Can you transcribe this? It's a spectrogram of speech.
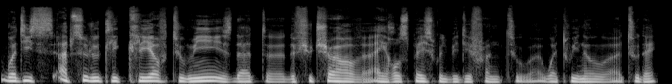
What is absolutely clear to me is that uh, the future of aerospace will be different to uh, what we know uh, today.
